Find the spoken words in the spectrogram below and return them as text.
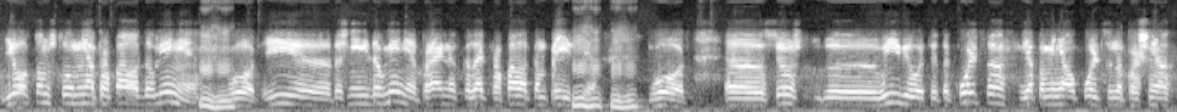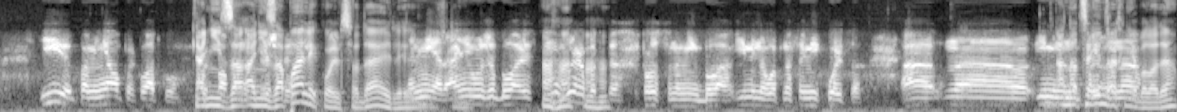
Дело в том, что у меня пропало давление, угу. вот, и, э, точнее, не давление, правильно сказать, пропала компрессия. Угу. Вот. Э, все, что э, выявилось, это кольца. Я поменял кольца на поршнях и поменял прокладку. Они, за, они запали кольца, да? Или Нет, что? они уже была, ну, ага, ну, выработка ага. просто на них была, именно вот на самих кольцах. А на, именно а на цилиндрах на, не было, да?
